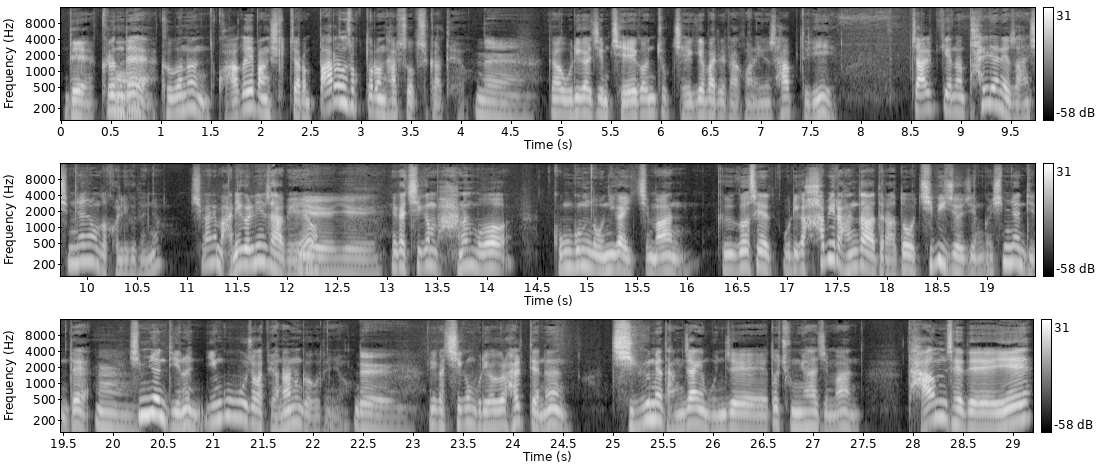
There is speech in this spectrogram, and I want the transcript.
네. 그런데 어. 그거는 과거의 방식처럼 빠른 속도로는 할 수 없을 것 같아요. 네. 그러니까 우리가 지금 재건축, 재개발이라고 하는 이런 사업들이 짧게는 8년에서 한 10년 정도 걸리거든요. 시간이 많이 걸린 사업이에요. 예, 예. 그러니까 지금 많은 뭐 공급 논의가 있지만 그것에 우리가 합의를 한다 하더라도 집이 지어지는 건 10년 뒤인데 음. 10년 뒤는 인구 구조가 변하는 거거든요. 네. 그러니까 지금 우리가 그걸 할 때는 지금의 당장의 문제도 중요하지만 다음 세대의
